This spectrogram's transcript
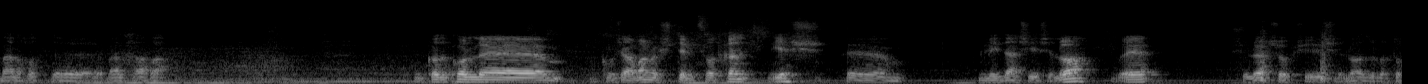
בהלכות, אה, בהלכה הבאה. קודם כל, כמו שאמרנו, שתי מצוות כאן, יש לידה שיש אלוה ושלא יחשוב שיש אלוה זולתו.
